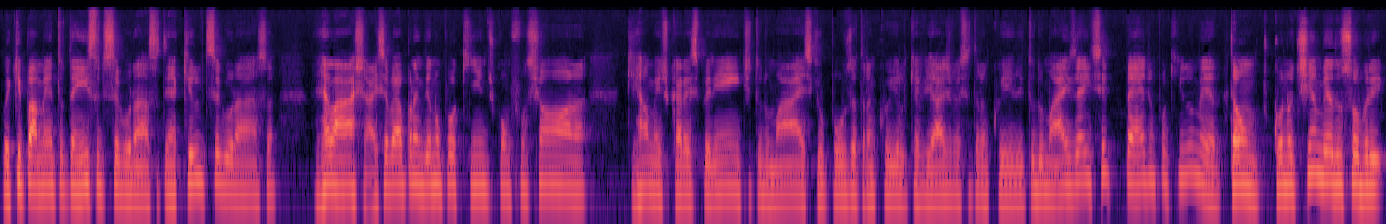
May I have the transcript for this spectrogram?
o equipamento tem isso de segurança, tem aquilo de segurança, relaxa. Aí você vai aprendendo um pouquinho de como funciona, que realmente o cara é experiente e tudo mais, que o pouso é tranquilo, que a viagem vai ser tranquila e tudo mais, e aí você perde um pouquinho do medo. Então, quando eu tinha medo sobre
